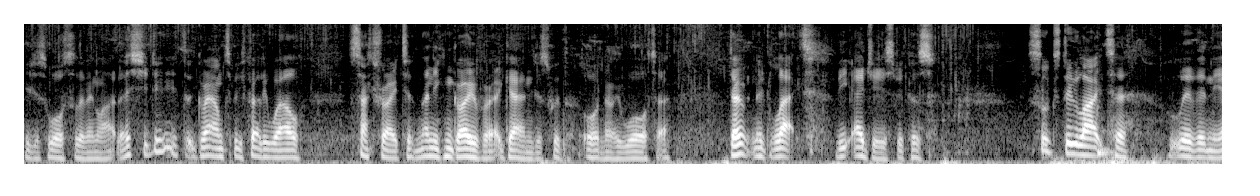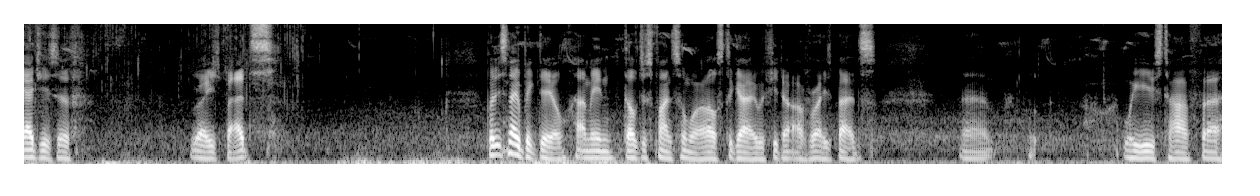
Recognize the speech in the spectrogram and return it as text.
you just water them in like this. You do need the ground to be fairly well saturated and then you can go over it again just with ordinary water. Don't neglect the edges because slugs do like to live in the edges of raised beds. But it's no big deal. I mean, they'll just find somewhere else to go if you don't have raised beds. Um, we used to have uh,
